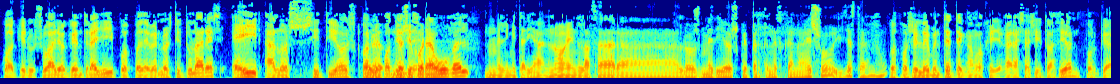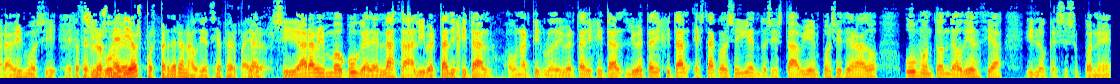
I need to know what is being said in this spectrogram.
cualquier usuario que entre allí pues puede ver los titulares e ir a los sitios Pues yo, yo correspondientes. si fuera Google me limitaría a no enlazar a los medios que pertenezcan a eso y ya está, ¿no? pues posiblemente tengamos que llegar a esa situación, porque ahora mismo si... Entonces si los Google- medios pues perderán audiencia, peor para Claro, ellos. si ahora mismo Google enlaza a Libertad Digital o un artículo de Libertad Digital, Libertad Digital está consiguiendo, si está bien posicionado, un montón de audiencia y lo que se supone,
